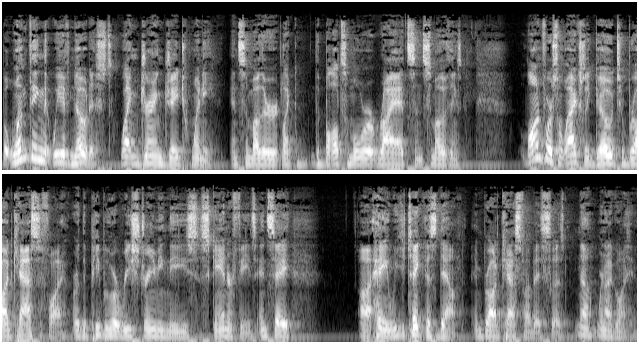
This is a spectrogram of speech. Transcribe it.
But one thing that we have noticed, like during J20 and some other, like the Baltimore riots and some other things, law enforcement will actually go to Broadcastify or the people who are restreaming these scanner feeds and say, uh, hey, will you take this down? And Broadcastify basically says, no, we're not going to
